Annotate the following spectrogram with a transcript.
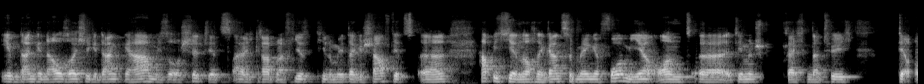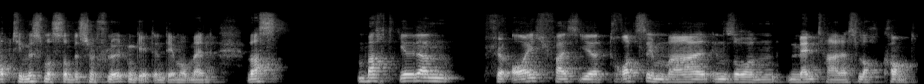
eben dann genau solche Gedanken haben, wie so, oh shit, jetzt habe ich gerade mal vier Kilometer geschafft, jetzt äh, habe ich hier noch eine ganze Menge vor mir und äh, dementsprechend natürlich der Optimismus so ein bisschen flöten geht in dem Moment. Was macht ihr dann für euch, falls ihr trotzdem mal in so ein mentales Loch kommt?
